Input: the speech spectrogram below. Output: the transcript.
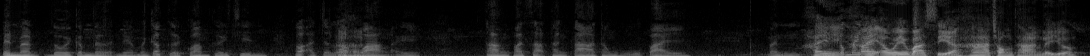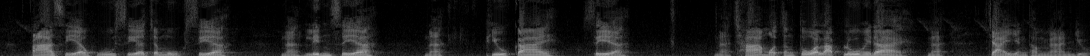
เป็นมาโดยกำเนิดเนี่ยมันก็เกิดความเคยชิน ก็อาจจะรับวางไอ้ทางภาษาทางตาทางหูไป มันให้มันก็ไม่ให้อวัยวะเสียห้าช่องทางเลยโยม ตาเสียหูเสีย จมูกเสียนะลิ้นเสียนะผิวกายเสียนะชาหมดทั้งตัวรับรู้ไม่ได้นะใจยังทำงานอยู่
